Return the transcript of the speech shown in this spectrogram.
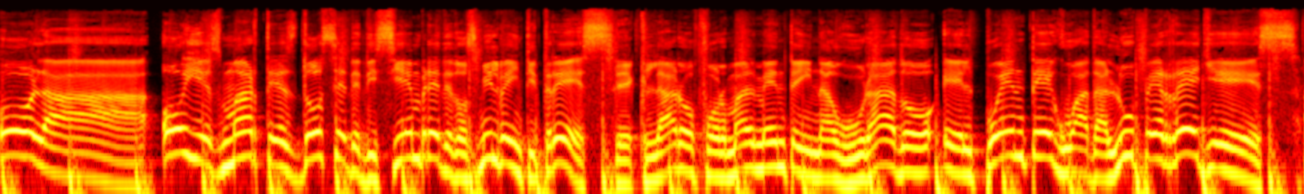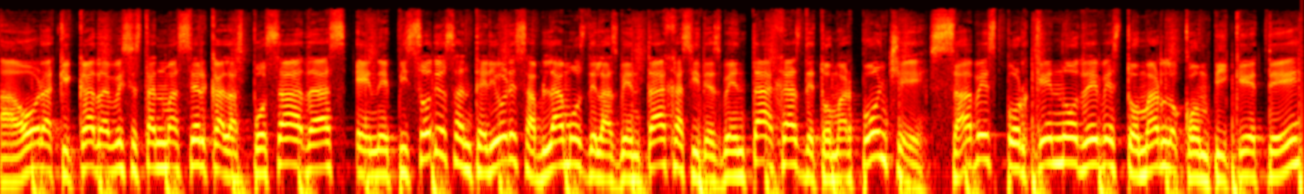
Hola, hoy es martes 12 de diciembre de 2023. Declaro formalmente inaugurado el puente Guadalupe Reyes. Ahora que cada vez están más cerca las posadas, en episodios anteriores hablamos de las ventajas y desventajas de tomar ponche. ¿Sabes por qué no debes tomarlo con piquete?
